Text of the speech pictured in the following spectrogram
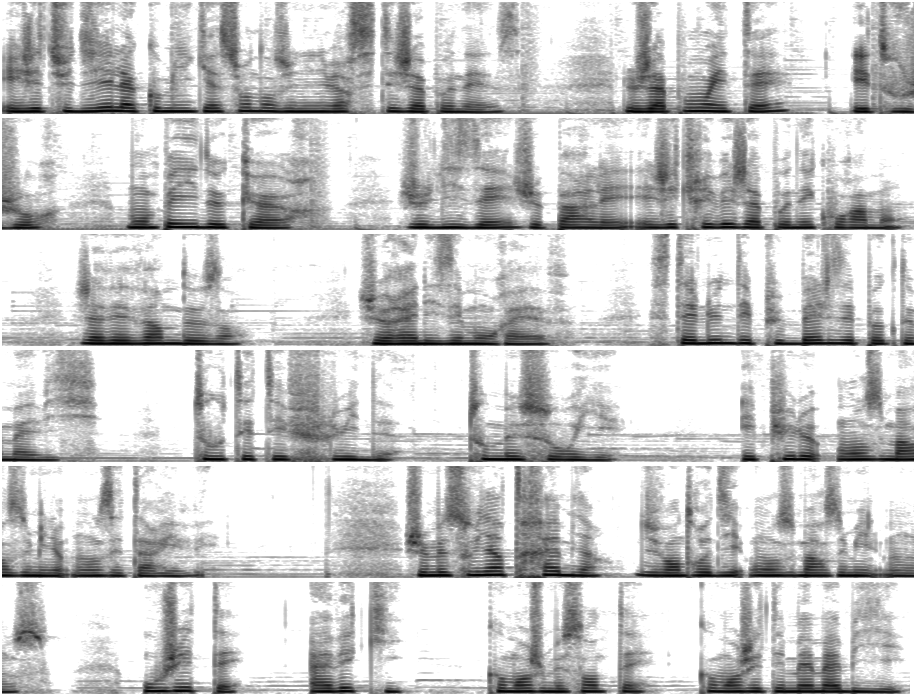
et j'étudiais la communication dans une université japonaise. Le Japon était, et toujours, mon pays de cœur. Je lisais, je parlais et j'écrivais japonais couramment. J'avais 22 ans. Je réalisais mon rêve. C'était l'une des plus belles époques de ma vie. Tout était fluide, tout me souriait. Et puis le 11 mars 2011 est arrivé. Je me souviens très bien du vendredi 11 mars 2011. Où j'étais, avec qui, comment je me sentais, comment j'étais même habillée.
